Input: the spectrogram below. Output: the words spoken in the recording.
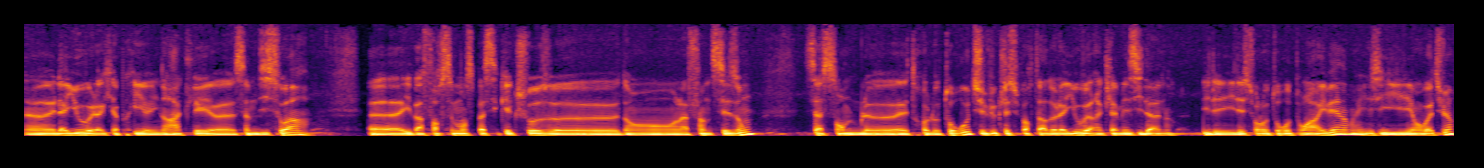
euh, la Juve là, qui a pris une raclée euh, samedi soir, euh, il va forcément se passer quelque chose euh, dans la fin de saison. Ça semble être l'autoroute. J'ai vu que les supporters de la Juve réclamaient Zidane. Il est, il est sur l'autoroute pour arriver, non? Il, il est en voiture?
